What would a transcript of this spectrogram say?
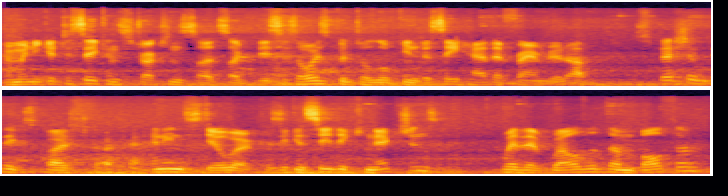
And when you get to see construction sites like this, it's always good to look in to see how they framed it up, especially with the exposed structure and in steelwork, because you can see the connections where they've welded them, bolted them,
